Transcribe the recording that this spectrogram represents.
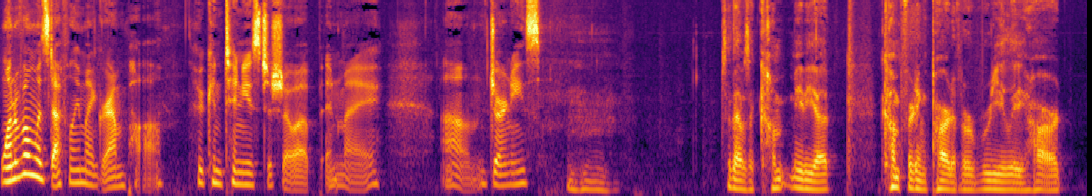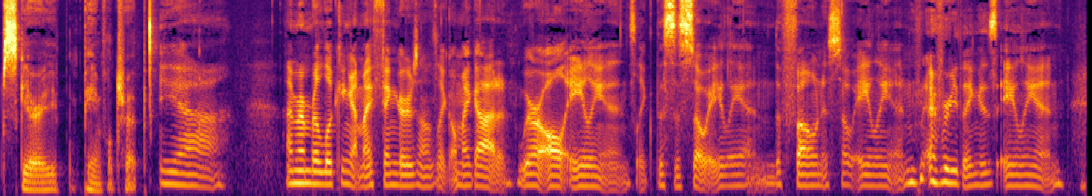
one of them was definitely my grandpa who continues to show up in my um, journeys. So that was a com- maybe a comforting part of a really hard, scary, painful trip. Yeah. I remember looking at my fingers and I was like, oh my God, we're all aliens. Like, this is so alien. The phone is so alien. Everything is alien. Mm.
